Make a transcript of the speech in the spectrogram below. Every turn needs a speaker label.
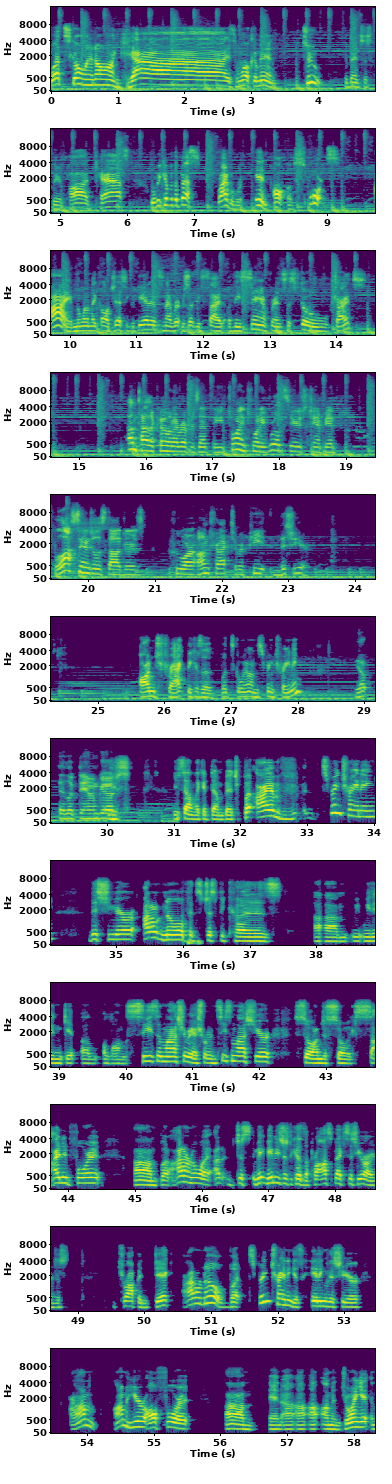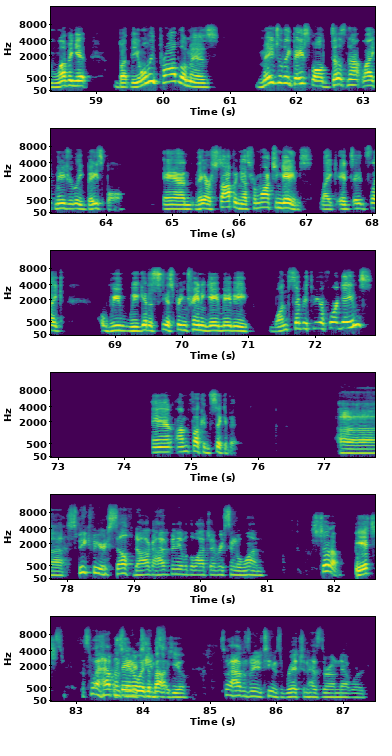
Speaker 1: What's going on, guys? And welcome in to the Benches Clear podcast, where we cover the best rivalry in all of sports. I am the one they call Jesse Gutierrez, and I represent the side of the San Francisco Giants.
Speaker 2: I'm Tyler Coe, and I represent the 2020 World Series champion Los Angeles Dodgers, who are on track to repeat this year.
Speaker 1: On track because of what's going on in spring training?
Speaker 2: Yep, they look damn good.
Speaker 1: You, you sound like a dumb bitch, but I am v- spring training this year. I don't know if it's just because um, we, we didn't get a, a long season last year. We had a shortened season last year, so I'm just so excited for it. Um, but I don't know. I, I just maybe it's just because the prospects this year are just dropping dick. I don't know, but spring training is hitting this year. I'm I'm here all for it. Um, and I, I, I'm enjoying it and loving it. But the only problem is Major League Baseball does not like Major League Baseball, and they are stopping us from watching games. Like it's it's like we we get to see a spring training game maybe once every three or four games, and I'm fucking sick of it.
Speaker 2: Uh, speak for yourself, dog. I've been able to watch every single one.
Speaker 1: Shut up, bitch.
Speaker 2: That's what happens. When your
Speaker 1: always
Speaker 2: team's,
Speaker 1: about you.
Speaker 2: That's what happens when your team's rich and has their own network.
